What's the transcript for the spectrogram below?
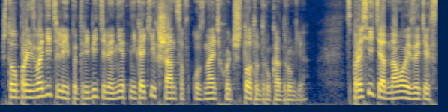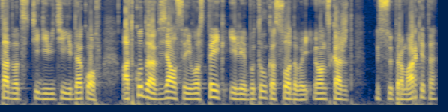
что у производителя и потребителя нет никаких шансов узнать хоть что-то друг о друге. Спросите одного из этих 129 едоков, откуда взялся его стейк или бутылка содовой, и он скажет «из супермаркета».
